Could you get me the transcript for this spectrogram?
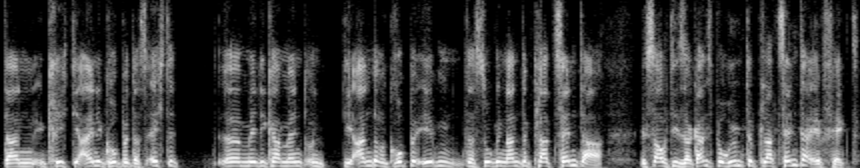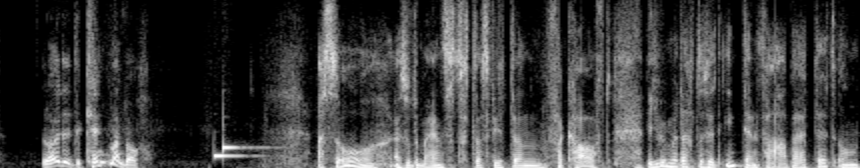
dann kriegt die eine Gruppe das echte äh, Medikament und die andere Gruppe eben das sogenannte Plazenta. Ist auch dieser ganz berühmte Plazenta-Effekt. Leute, das kennt man doch. Ach so, also du meinst, das wird dann verkauft. Ich habe mir gedacht, das wird intern verarbeitet und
